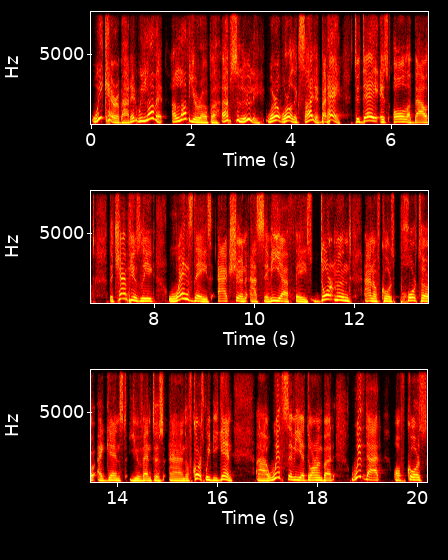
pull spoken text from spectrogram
we care about it. We love it. I love Europa. Absolutely. We're, we're all excited. But hey, today is all about the Champions League. Wednesday's action as Sevilla face Dortmund and, of course, Porto against Juventus. And, of course, we begin uh, with Sevilla Dortmund. But with that, of course,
